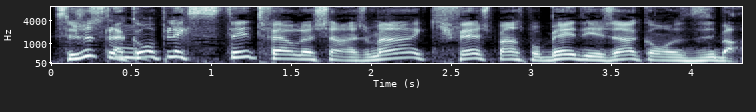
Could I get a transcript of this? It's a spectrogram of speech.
c'est juste la complexité de faire le changement qui fait, je pense, pour bien des gens qu'on se dit, bah,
